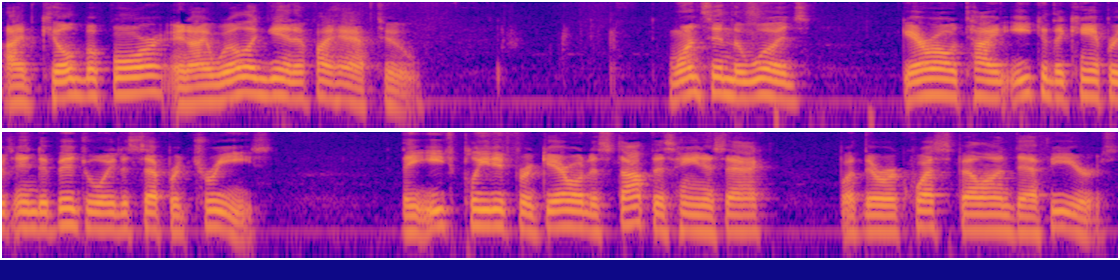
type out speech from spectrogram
I've killed before and I will again if I have to. Once in the woods, Garrow tied each of the campers individually to separate trees. They each pleaded for Garrow to stop this heinous act, but their requests fell on deaf ears.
